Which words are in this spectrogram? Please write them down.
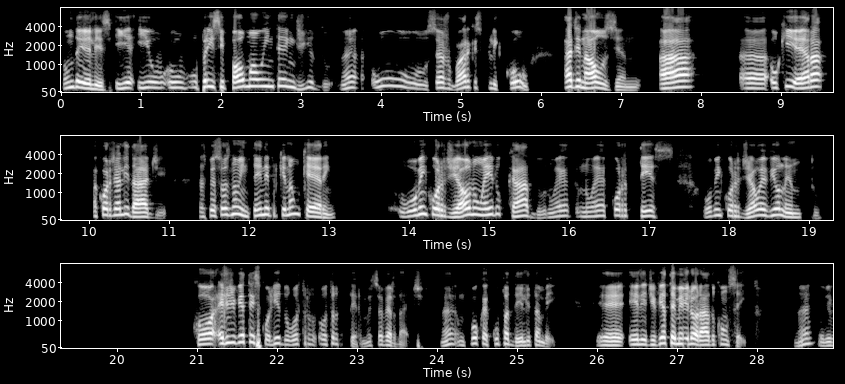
um deles e, e o, o, o, principal mal entendido. Né? O Sérgio Buarque explicou ad nauseam a, a, o que era a cordialidade. As pessoas não entendem porque não querem. O homem cordial não é educado, não é, não é cortês. O homem cordial é violento ele devia ter escolhido outro, outro termo, isso é verdade. Né? Um pouco é culpa dele também. É, ele devia ter melhorado o conceito. Né? Ele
